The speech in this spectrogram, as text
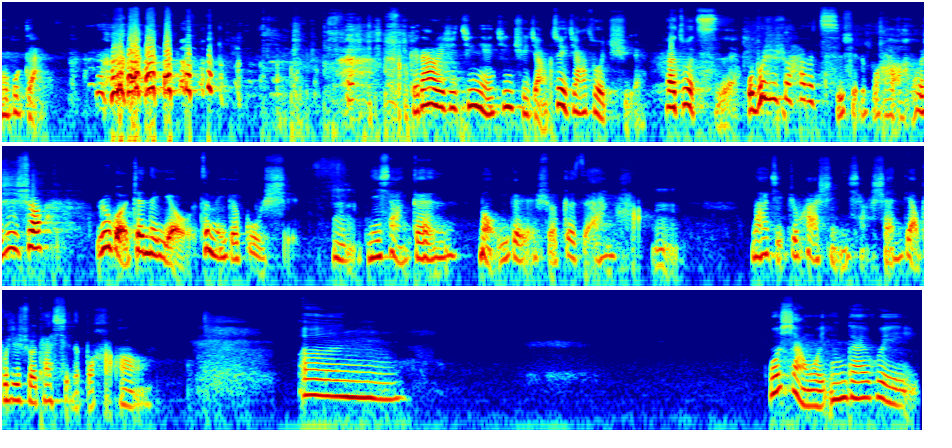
我不敢。葛大为是今年金曲奖最佳作曲，他作词。我不是说他的词写的不好，我是说，如果真的有这么一个故事，嗯，你想跟某一个人说各自安好，嗯，哪几句话是你想删掉？不是说他写的不好，哦，嗯。我想，我应该会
